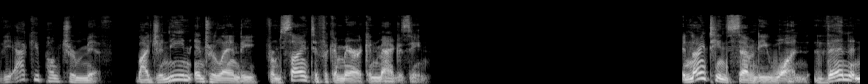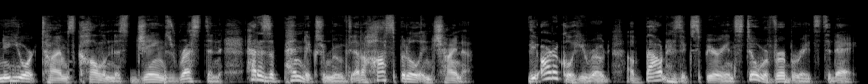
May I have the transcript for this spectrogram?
The Acupuncture Myth by Jeneen Interlandi from Scientific American magazine. In 1971, then New York Times columnist James Reston had his appendix removed at a hospital in China. The article he wrote about his experience still reverberates today.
